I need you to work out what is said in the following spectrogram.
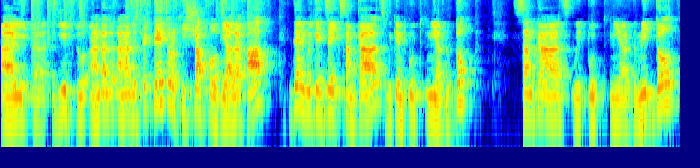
I uh, give to another, another spectator, he shuffles the other half. Then we can take some cards, we can put near the top. Some cards we put near the middle,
